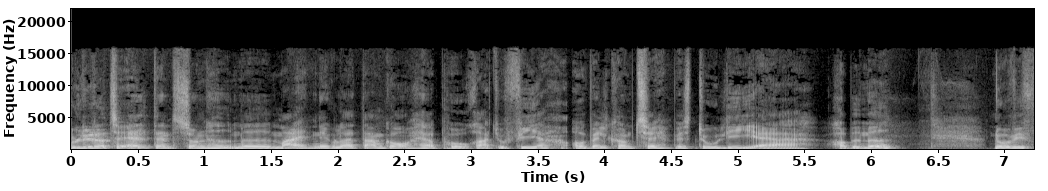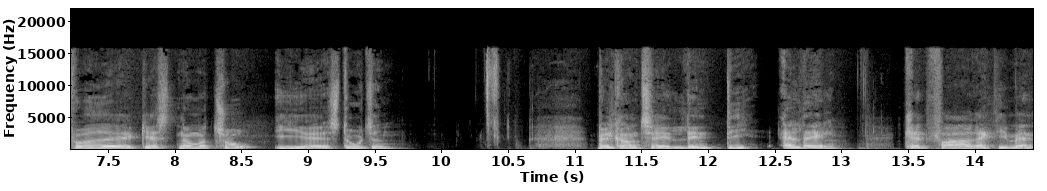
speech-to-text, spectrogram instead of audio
Du lytter til Alt den Sundhed med mig, Nikolaj Damgaard, her på Radio 4, og velkommen til, hvis du lige er hoppet med. Nu har vi fået øh, gæst nummer to i øh, studiet. Velkommen til Lindy Aldal, kendt fra Rigtige Mænd,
